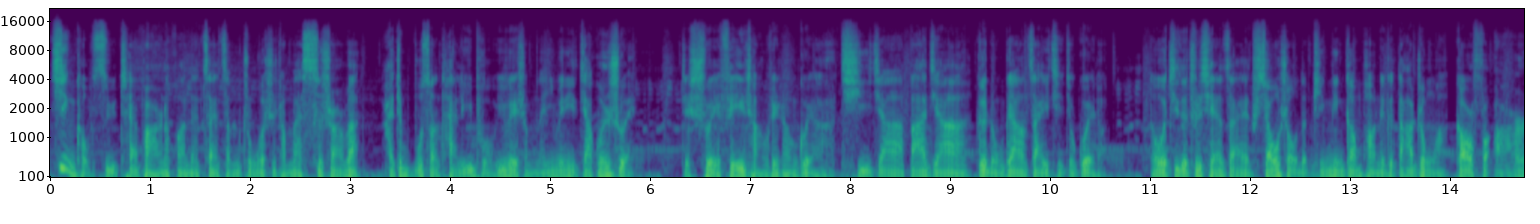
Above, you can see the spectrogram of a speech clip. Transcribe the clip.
进口思域 Type R 的话呢，在咱们中国市场卖42万，还真不算太离谱。因为什么呢？因为你得加关税，这税非常非常贵啊，七加八加各种各样在一起就贵了。那我记得之前在销售的平民钢炮那个大众啊，高尔夫 R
